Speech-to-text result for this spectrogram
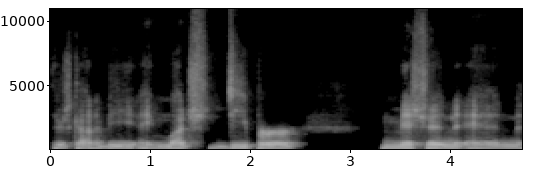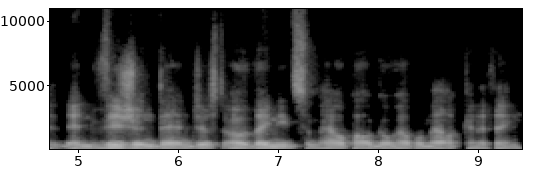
There's got to be a much deeper mission and and vision than just oh they need some help i'll go help them out kind of thing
